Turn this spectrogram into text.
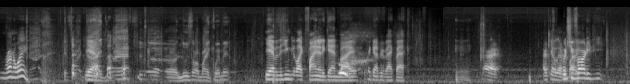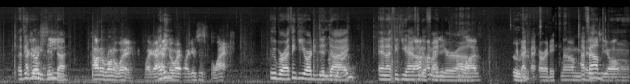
run away. If I die, Yeah. do I have to uh, lose all my equipment? Yeah, but then you can like find it again by picking up your backpack. All right. I killed everybody. Which you've already. I think I you already couldn't did that. how to run away. Like I, I had think- no idea. Like it was just black. Uber, I think you already did You die, died? and I think you have No, to I'm- go I made find your I'm uh, alive. your Okay. backpack already. No, I'm I found- to y'all.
